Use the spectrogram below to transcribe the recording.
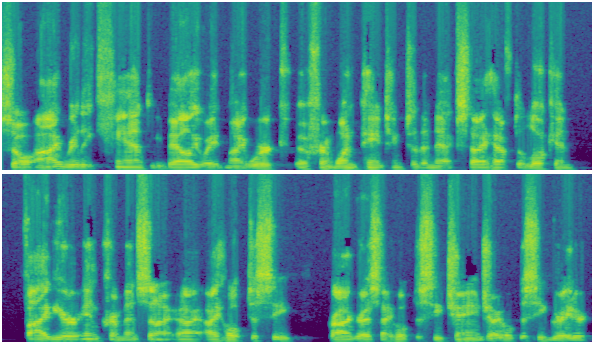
So I really can't evaluate my work uh, from one painting to the next. I have to look in five year increments, and I, I, I hope to see progress. I hope to see change. I hope to see greater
